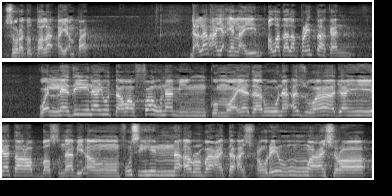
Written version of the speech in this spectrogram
Surah talak ayat 4 dalam ayat yang lain Allah Taala perintahkan wa yadharuna azwajan yatarabbasna bi anfusihinna arba'ata ashhurin wa ashra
